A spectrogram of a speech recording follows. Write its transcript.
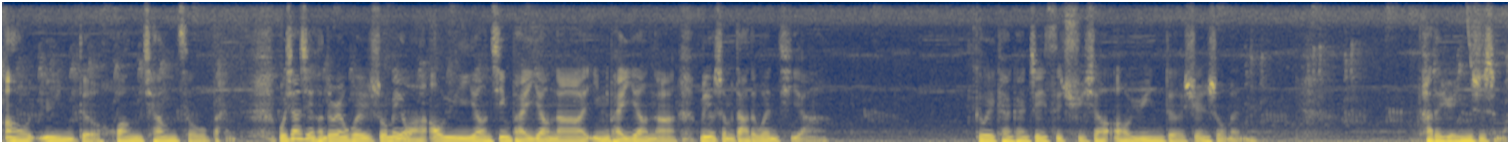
奥运的荒腔走板，我相信很多人会说没有啊，奥运一样，金牌一样拿，银牌一样拿，没有什么大的问题啊。各位看看这一次取消奥运的选手们，他的原因是什么？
